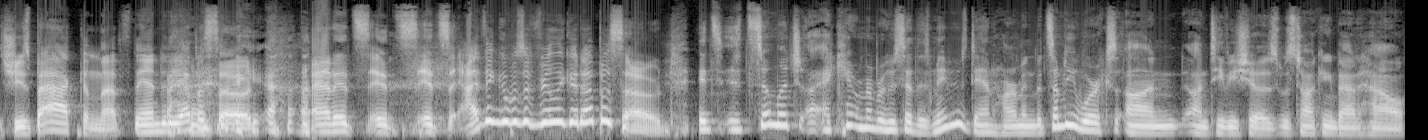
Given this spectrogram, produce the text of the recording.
she's back, and that's the end of the episode. And it's it's it's. I think it was a really good episode. It's it's so much. I I can't remember who said this. Maybe it was Dan Harmon, but somebody who works on on TV shows was talking about how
